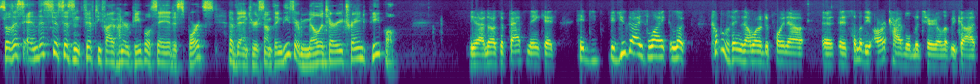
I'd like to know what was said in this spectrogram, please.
So this and this just isn't 5,500 people say at a sports event or something. These are military trained people. Yeah, no, it's a fascinating case. Hey, did, you guys like? Look, a couple of things I wanted to point out is, is some of the archival material that we got.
